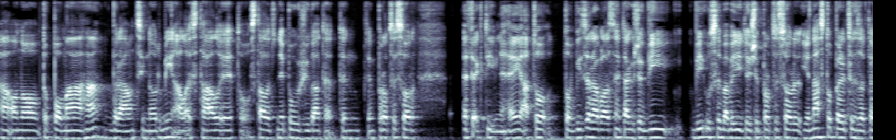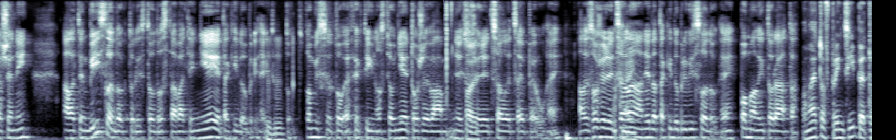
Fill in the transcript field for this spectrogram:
A ono to pomáha v rámci normy, ale stále, je to, stále to nepoužíva ten, ten, ten procesor efektívne, hej, a to, to vyzerá vlastne tak, že vy, vy u seba vidíte, že procesor je na 100% zaťažený, ale ten výsledok, ktorý z toho dostávate, nie je taký dobrý, hej. Mm-hmm. To, to, to myslím tou efektívnosťou, nie je to, že vám nezožerie celé CPU, hej, ale zožerie celé a nedá taký dobrý výsledok, hej. Pomaly to ráta. Ono je to v princípe, to,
